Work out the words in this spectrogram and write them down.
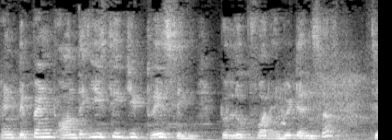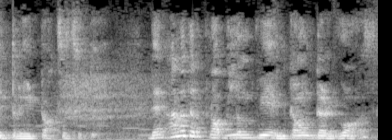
and depend on the ECG tracing to look for evidence of citrate toxicity. Then another problem we encountered was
